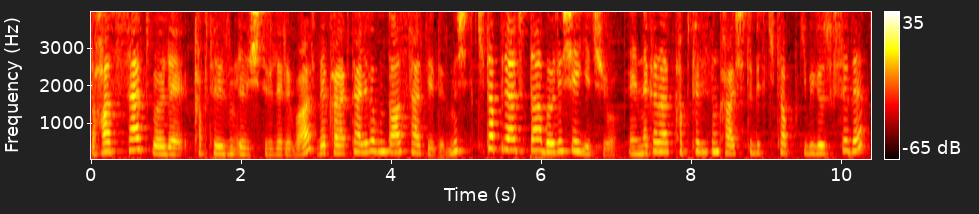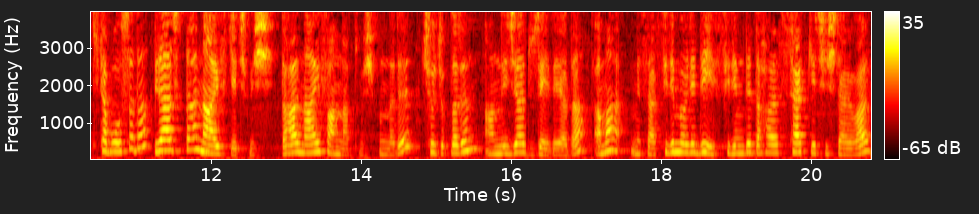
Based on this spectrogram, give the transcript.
Daha sert böyle kapitalizm eleştirileri var ve karakterlere bunu daha sert yedirmiş. Kitap birazcık daha böyle şey geçiyor. E, ne kadar kapitalizm karşıtı bir kitap gibi gözükse de kitap olsa da birazcık daha naif geçmiş. Daha naif anlatmış bunları. Çocukların anlayacağı düzeyde ya da. Ama mesela film öyle değil. Filmde daha sert geçişler var.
